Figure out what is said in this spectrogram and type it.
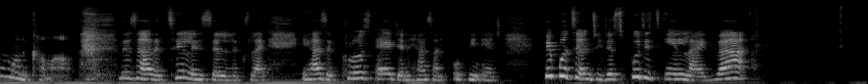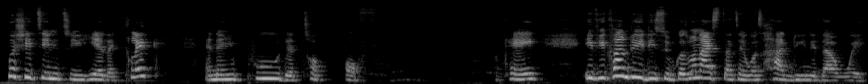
doesn't want to come out. This is how the tin lenses looks like. It has a closed edge and it has an open edge. People tend to just put it in like that push it in until you hear the click and then you pull the top off okay? If you can't do it this way because when i started it was hard doing it that way.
